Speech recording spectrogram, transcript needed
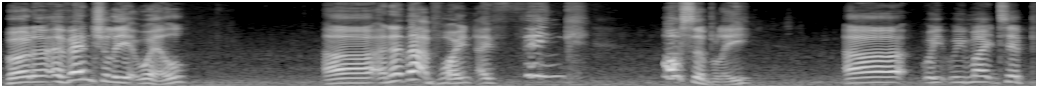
but uh, eventually it will. Uh, and at that point, I think, possibly, uh, we, we might tip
